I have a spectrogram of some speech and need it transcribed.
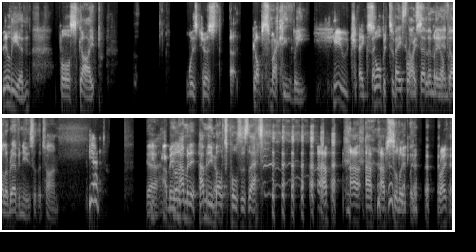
billion for Skype was just gobsmackingly huge, exorbitant based price on seven million dollar revenues at the time. Yeah, yeah, you, I mean, how many how many yeah. multiples is that? uh, uh, uh, absolutely, right.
